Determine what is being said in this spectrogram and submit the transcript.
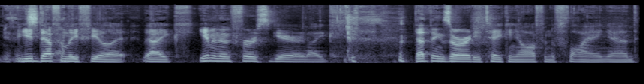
You you, so? definitely feel it. Like even in first gear, like that thing's already taking off and flying, and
